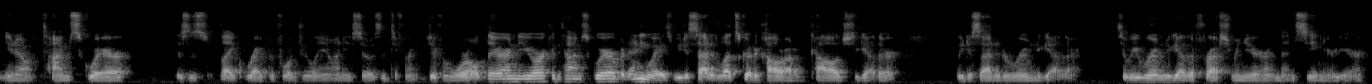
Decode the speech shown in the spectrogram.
you know times square this is like right before Giuliani, so it's a different different world there in New York and Times Square. But anyways, we decided let's go to Colorado College together. We decided to room together. So we roomed together freshman year and then senior year.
